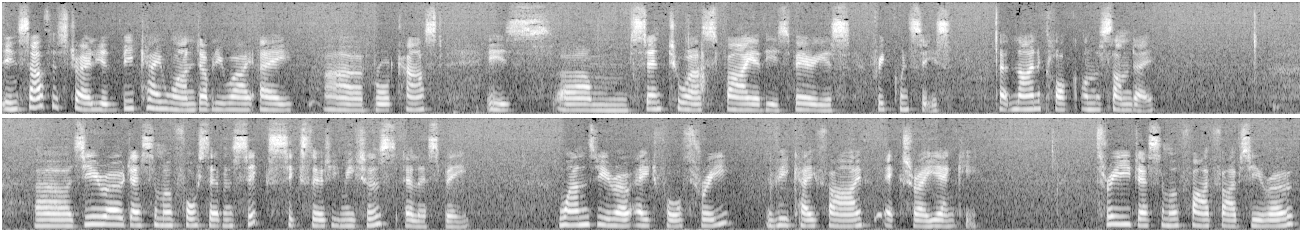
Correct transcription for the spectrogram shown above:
in South Australia, the VK1 WIA uh, broadcast is um, sent to us via these various frequencies at 9 o'clock on the Sunday. Uh, 0.476, 630 metres LSB. 10843, VK5, X-ray Yankee. 3 decimal 550,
